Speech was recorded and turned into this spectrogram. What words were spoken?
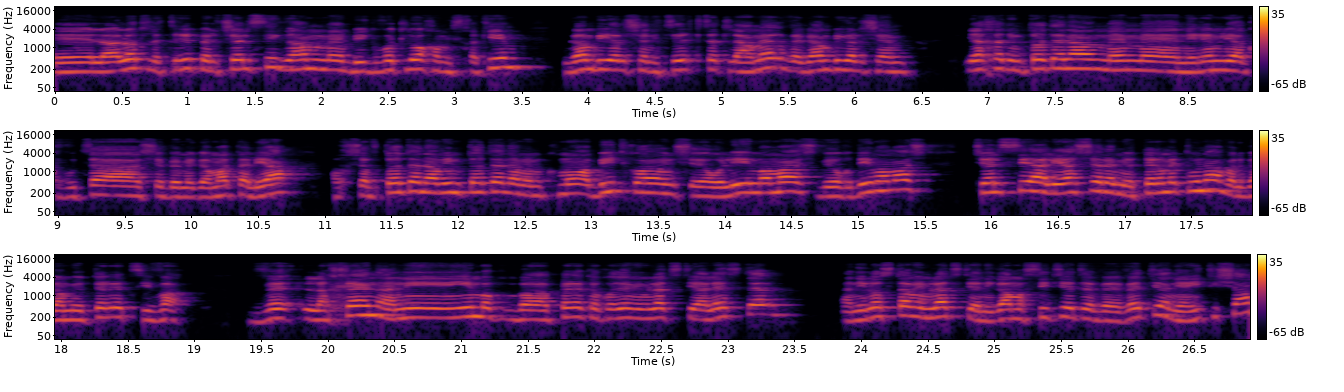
אה, לעלות לטריפל צ'לסי, גם אה, בעקבות לוח המשחקים, גם בגלל שאני צריך קצת להמר וגם בגלל שהם יחד עם טוטנאם הם נראים לי הקבוצה שבמגמת עלייה. עכשיו טוטנאם עם טוטנאם הם כמו הביטקוין שעולים ממש ויורדים ממש, צ'לסי העלייה שלהם יותר מתונה אבל גם יותר יציבה. ולכן אני, אם בפרק הקודם המלצתי על אסטר, אני לא סתם המלצתי, אני גם עשיתי את זה והבאתי, אני הייתי שם,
